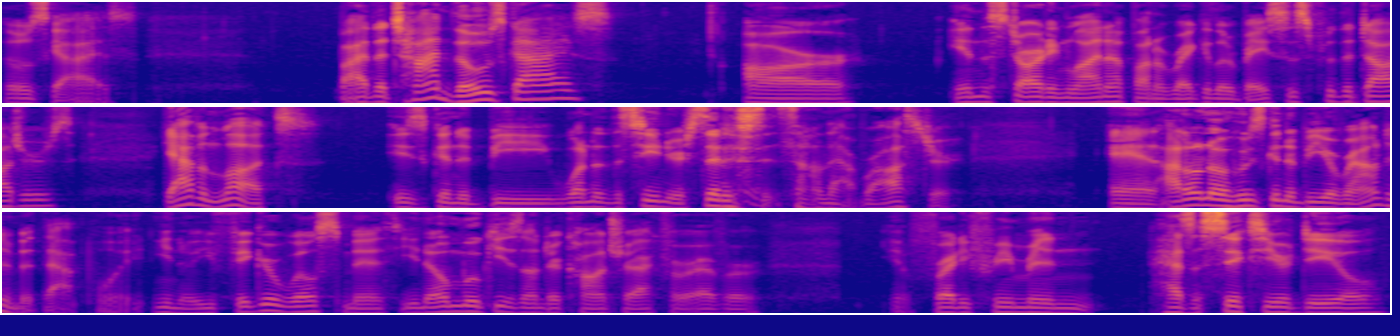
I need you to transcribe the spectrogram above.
those guys. By the time those guys are in the starting lineup on a regular basis for the Dodgers, Gavin Lux is going to be one of the senior citizens on that roster. And I don't know who's going to be around him at that point. You know, you figure Will Smith, you know Mookie's under contract forever. You know, Freddie Freeman has a six year deal.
